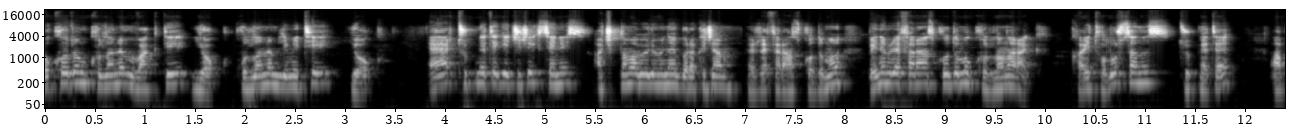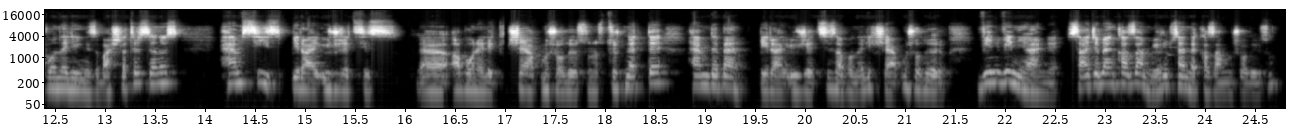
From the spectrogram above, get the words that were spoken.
O kodun kullanım vakti yok. Kullanım limiti yok. Eğer TürkNet'e geçecekseniz açıklama bölümüne bırakacağım referans kodumu. Benim referans kodumu kullanarak kayıt olursanız TürkNet'e aboneliğinizi başlatırsanız hem siz bir ay ücretsiz e, abonelik şey yapmış oluyorsunuz TürkNet'te hem de ben bir ay ücretsiz abonelik şey yapmış oluyorum. Win-win yani. Sadece ben kazanmıyorum sen de kazanmış oluyorsun.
